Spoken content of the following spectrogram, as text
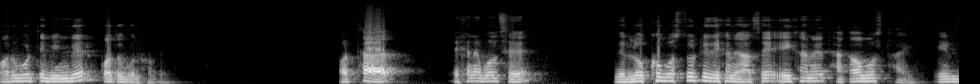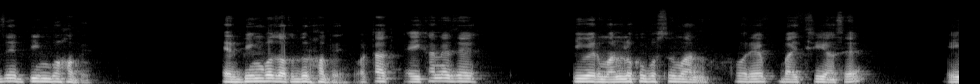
পরবর্তী বিম্বের কত গুণ হবে? অর্থাৎ এখানে বলছে যে লক্ষ্যবস্তুটি যেখানে আছে, এইখানে থাকা অবস্থায় এর যে বিম্ব হবে, এর বিম্ব যতদূর হবে, অর্থাৎ এইখানে যে ইউ এর মান, লক্ষ্যবস্তুর মান ফোর এফ বাই থ্রি আছে, এই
